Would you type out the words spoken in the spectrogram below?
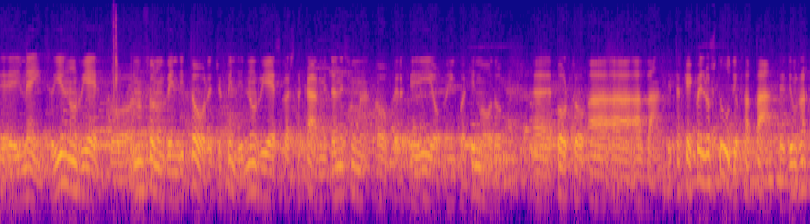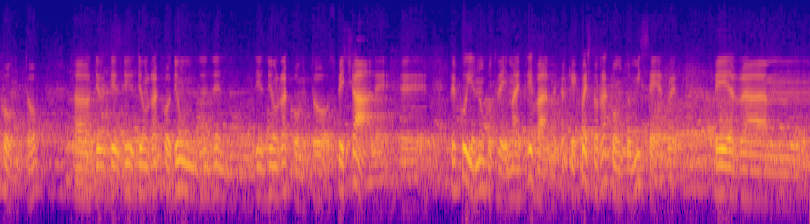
è, immenso, io non riesco, non sono un venditore, cioè quindi non riesco a staccarmi da nessuna opera che io in qualche modo eh, porto a- a- avanti, perché quello studio fa parte di un racconto, eh, di, di- di- di un racco- di un- di- di- un racconto speciale, eh, per cui io non potrei mai privarmi perché questo racconto mi serve per... ehm,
